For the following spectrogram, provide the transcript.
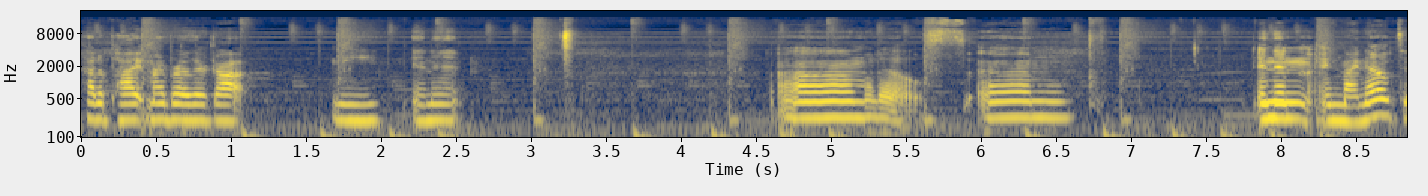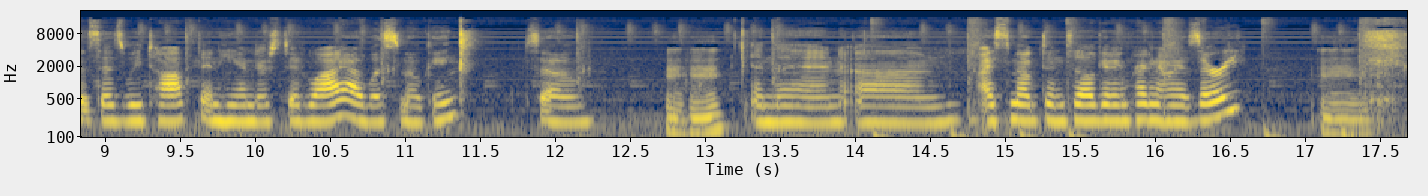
Had a pipe my brother got me in it. Um, what else? Um, and then in my notes it says we talked and he understood why I was smoking. So Mm-hmm. and then um, I smoked until getting pregnant with Zuri. Mm.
